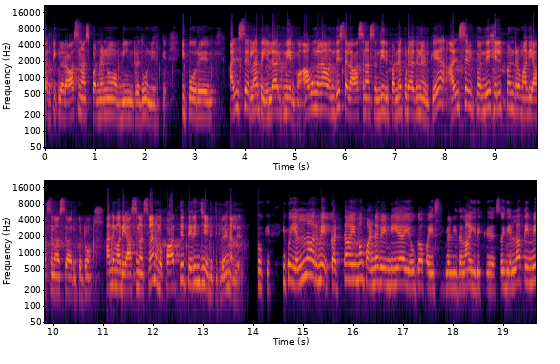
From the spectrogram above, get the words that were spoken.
பர்டிகுலர் ஆசனாஸ் பண்ணணும் அப்படின்றது ஒன்று இருக்கு. இப்போ ஒரு அல்சர்லாம் இப்போ எல்லாருக்குமே இருக்கும். அவங்கலாம் வந்து சில ஆசனாஸ் வந்து இது பண்ணக்கூடாதுன்னு இருக்கு. அல்சருக்கு வந்து ஹெல்ப் பண்ணுற மாதிரி ஆசனாஸாக இருக்கட்டும் அந்த மாதிரி ஆசனாஸ்லாம் நம்ம பார்த்து தெரிஞ்சு எடுத்துக்கிறது நல்லது. ஓகே இப்போ எல்லாருமே கட்டாயமா பண்ண வேண்டிய யோகா பயிற்சிகள் இதெல்லாம் இருக்கு. ஸோ இது எல்லாத்தையுமே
